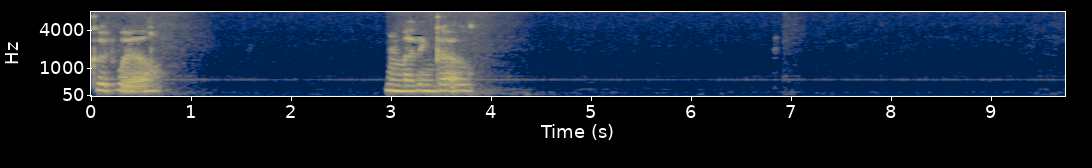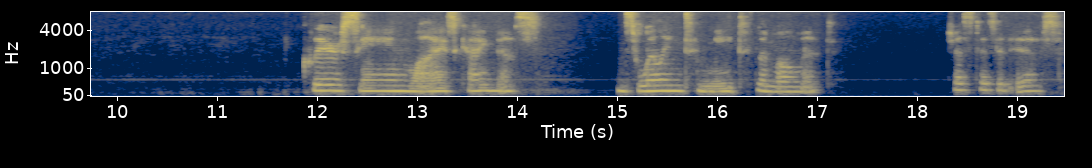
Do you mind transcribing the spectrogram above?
goodwill, and letting go. Clear seeing, wise kindness is willing to meet the moment just as it is.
